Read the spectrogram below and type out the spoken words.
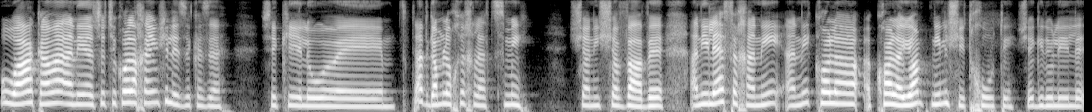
וואה, כמה, אני חושבת שכל החיים שלי זה כזה. שכאילו, אה, את יודעת, גם להוכיח לעצמי, שאני שווה, ואני להפך, אני, אני כל, ה, כל היום, תני לי שידחו אותי, שיגידו לי,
